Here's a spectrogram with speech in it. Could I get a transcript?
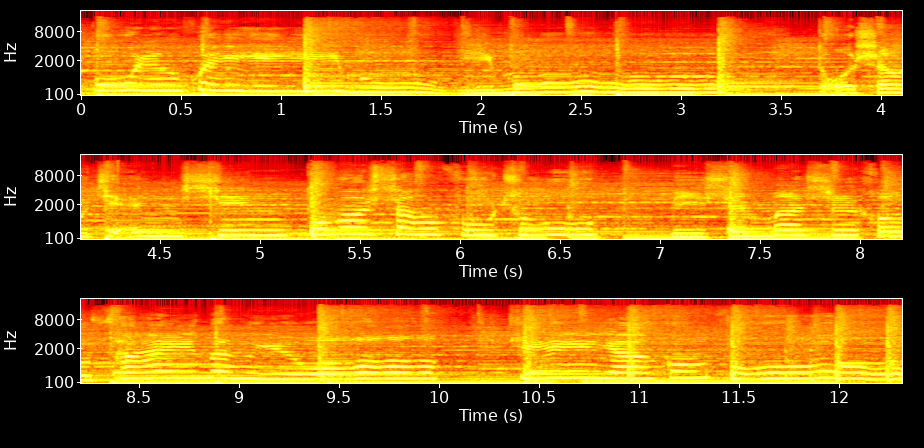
多少艰辛，多少付出，你什么时候才能与我天涯共赴？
